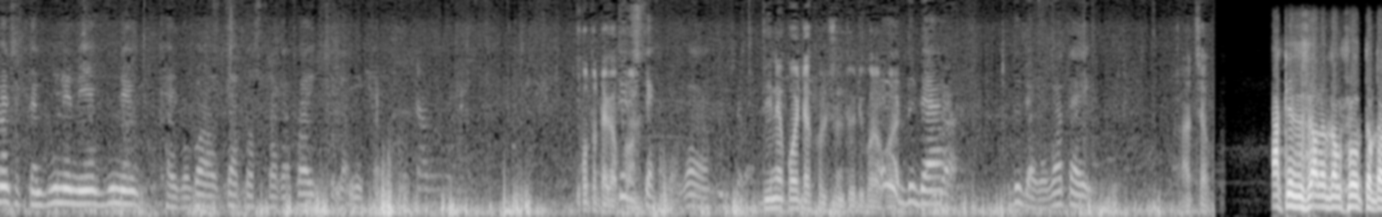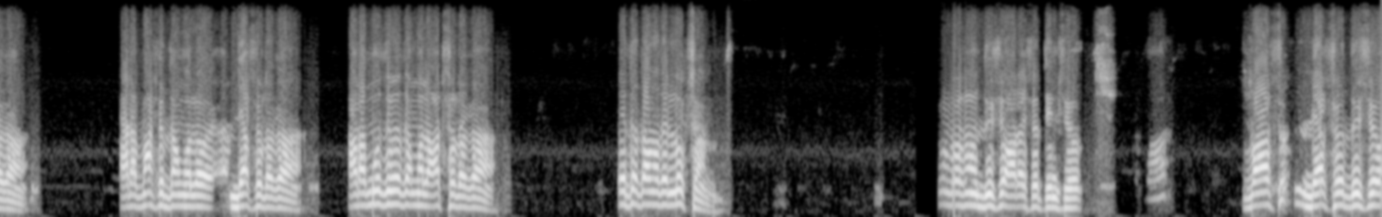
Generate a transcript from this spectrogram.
মানুষের বুনে নিয়ে বুনে খাই বা যা দশ টাকা পাই আমি খাই। কত টাকা তিরিশ টাকা বাবা। দিনে কয়টা খুলছেন তৈরি করা দুটা দুটা বাবা তাই। আচ্ছা। এক কেজি চালের দাম সত্তর টাকা। আর মাছের দাম হলো দেড়শো টাকা। আর মজুরের দাম হলো আটশো টাকা। এতে তো আমাদের লোকসান। দুশো আড়াইশো তিনশো। বাস দেড়শো দুশো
